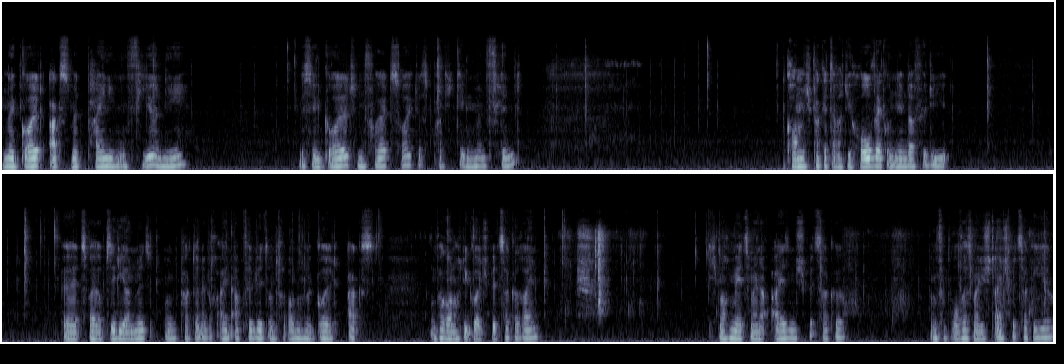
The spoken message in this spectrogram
Eine Goldaxt mit Peinigung 4. Nee. Ein bisschen Gold, ein Feuerzeug. Das packe ich gegen meinen Flint. Komm, ich packe jetzt einfach die Hoe weg und nehme dafür die äh, zwei Obsidian mit und packe dann einfach einen Apfel mit und habe auch noch eine Goldaxt. Und packe auch noch die Goldspitzhacke rein. Ich mache mir jetzt meine Eisenspitzhacke. Und verbrauche erstmal die Steinspitzhacke hier.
